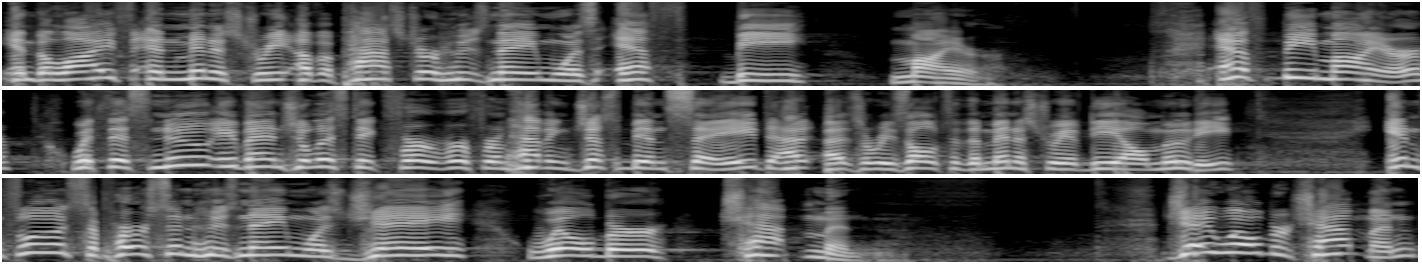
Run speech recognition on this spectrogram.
in the life and ministry of a pastor whose name was F.B. Meyer. F.B. Meyer, with this new evangelistic fervor from having just been saved as a result of the ministry of D.L. Moody, influenced a person whose name was J. Wilbur Chapman. J. Wilbur Chapman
